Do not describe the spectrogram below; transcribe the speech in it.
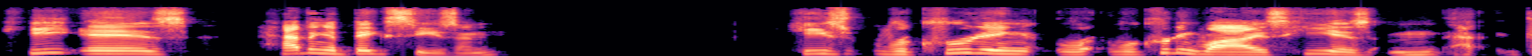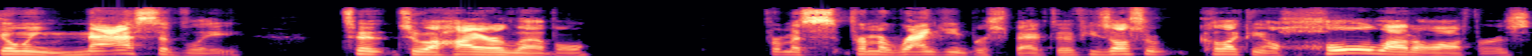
He is having a big season. He's recruiting re- recruiting wise. He is m- going massively to to a higher level from a from a ranking perspective. He's also collecting a whole lot of offers.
